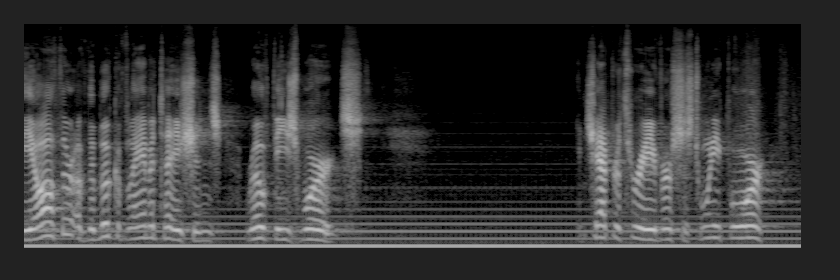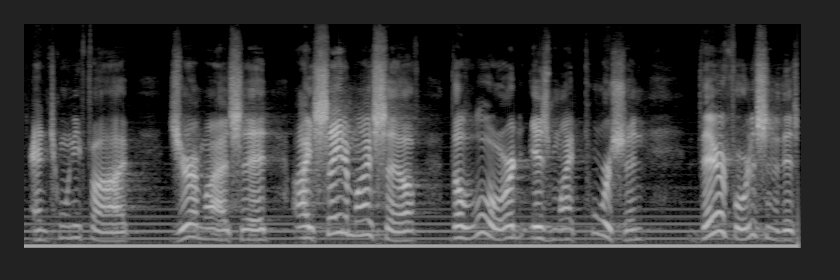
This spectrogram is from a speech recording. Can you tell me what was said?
the author of the book of Lamentations, wrote these words. In chapter 3, verses 24 and 25, Jeremiah said, I say to myself, The Lord is my portion. Therefore, listen to this,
